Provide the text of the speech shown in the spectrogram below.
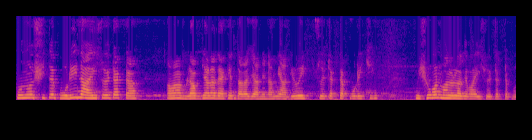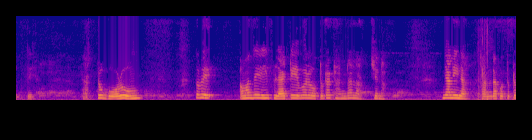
কোনো শীতে পরি না এই সোয়েটারটা। আমার ব্লগ যারা দেখেন তারা জানেন, আমি আগেও এই সোয়েটারটা পরেছি। ভীষণ ভালো লাগে আমার এই সোয়েটারটা পরতে। এত গরম। তবে আমাদের এই ফ্ল্যাটে এবার অতটা ঠান্ডা লাগছে না। জানি না ঠান্ডা কতটা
